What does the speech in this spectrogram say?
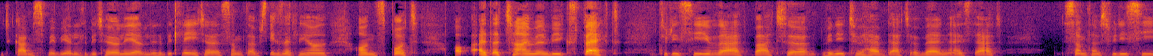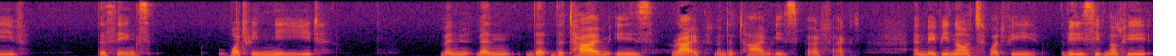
it comes maybe a little bit earlier, a little bit later, sometimes exactly on, on spot uh, at a time when we expect to receive that, but uh, we need to have that awareness that sometimes we receive the things what we need when when the, the time is ripe, when the time is perfect, and maybe not what we we receive not we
